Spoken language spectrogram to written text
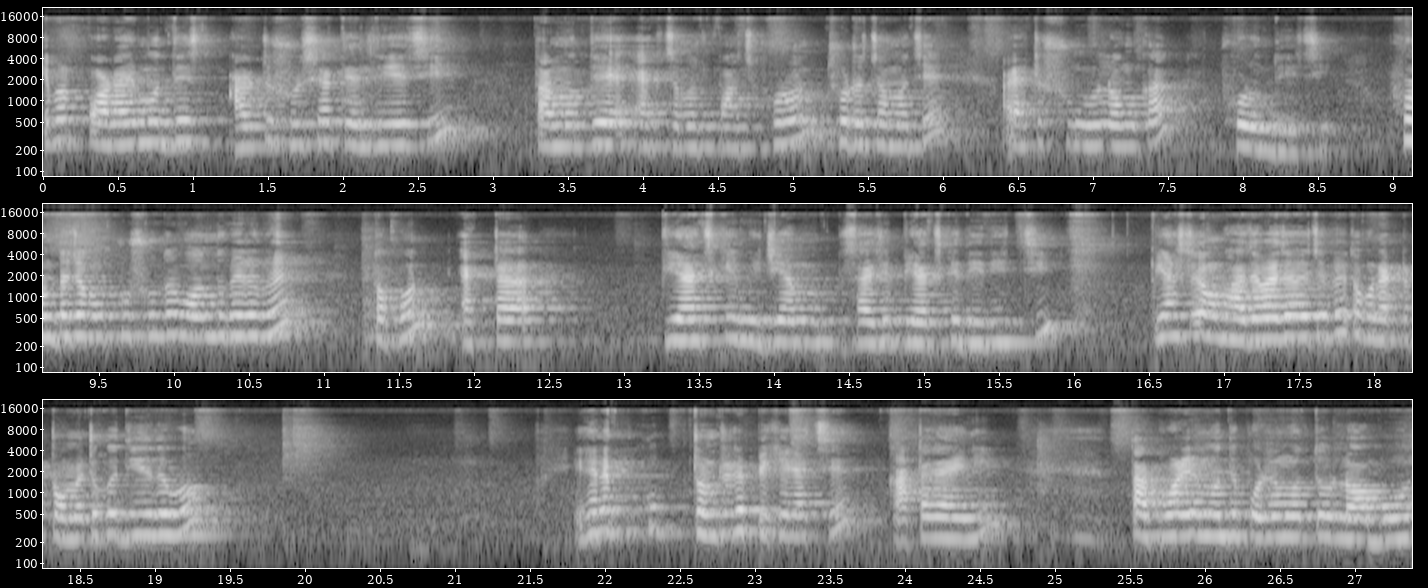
এবার কড়াইয়ের মধ্যে আর একটু সরিষার তেল দিয়েছি। তার মধ্যে এক চামচ পাঁচ ফোড়ন, ছোটো চামচে আর একটা শুকনো লঙ্কা ফোড়ন দিয়েছি। ফোড়নটা যখন খুব সুন্দর গন্ধ বেরোবে, তখন একটা পেঁয়াজকে মিডিয়াম সাইজের পেঁয়াজকে দিয়ে দিচ্ছি। পেঁয়াজটা যখন ভাজা ভাজা হয়ে যাবে, তখন একটা টমেটোকে দিয়ে দেবো। এখানে খুব টমেটোটা পেকে গেছে, কাটা যায়নি। তারপর এর মধ্যে পরিমাণ মতো লবণ,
